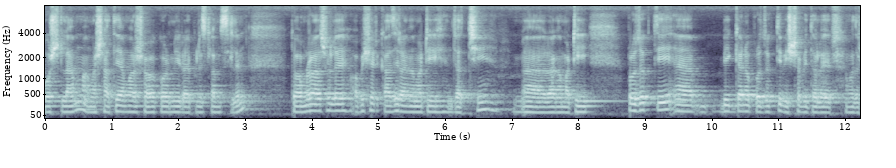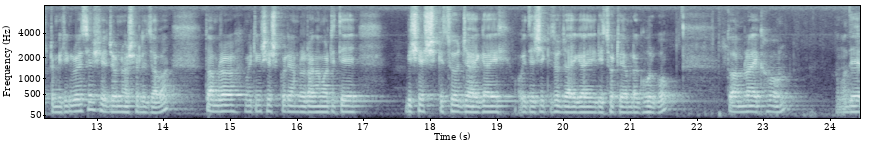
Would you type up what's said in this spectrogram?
বসলাম। আমার সাথে আমার সহকর্মী রাইফুল ইসলাম ছিলেন। তো আমরা আসলে অফিসের কাজে রাঙামাটি যাচ্ছি। রাঙামাটি প্রযুক্তি বিজ্ঞান ও প্রযুক্তি বিশ্ববিদ্যালয়ের আমাদের একটা মিটিং রয়েছে, সেই জন্য আসলে যাওয়া। তো আমরা মিটিং শেষ করে আমরা রাঙামাটিতে বিশেষ কিছু জায়গায়, ঐতিহাসিক কিছু জায়গায় রিসোর্টে আমরা ঘুরবো। তো আমরা এখন আমাদের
